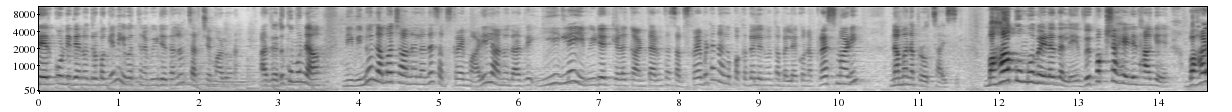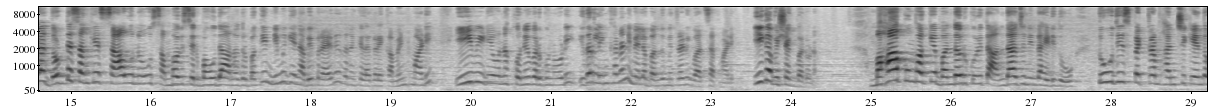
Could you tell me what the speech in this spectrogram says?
ಸೇರ್ಕೊಂಡಿದೆ ಅನ್ನೋದ್ರ ಬಗ್ಗೆ ಇವತ್ತಿನ ವಿಡಿಯೋದಲ್ಲಿ ನಾವು ಚರ್ಚೆ ಮಾಡೋಣ. ಆದ್ರೆ ಅದಕ್ಕೂ ಮುನ್ನ ನೀವಿನ್ನೂ ನಮ್ಮ ಚಾನಲ್ ಅನ್ನ ಸಬ್ಸ್ಕ್ರೈಬ್ ಮಾಡಿಲ್ಲ ಅನ್ನೋದಾದ್ರೆ ಈಗಲೇ ಈ ವಿಡಿಯೋ ಕೆಳಗೆ ಕಾಣ್ತಾ ಇರುವಂಥ ಸಬ್ಸ್ಕ್ರೈಬ್ ಬಟನ್ ಹಾಗೆ ಪಕ್ಕದಲ್ಲಿರುವಂಥ ಬೆಲ್ಲೈಕೋನ ಪ್ರೆಸ್ ಮಾಡಿ. ನಮ್ಮನ್ನು ಪ್ರೋತ್ಸಾಹಿಸಿ. ಮಹಾಕುಂಭ ಮೇಳದಲ್ಲಿ ವಿಪಕ್ಷ ಹೇಳಿದ ಹಾಗೆ ಬಹಳ ದೊಡ್ಡ ಸಂಖ್ಯೆ ಸಾವು ನೋವು ಸಂಭವಿಸಿರಬಹುದಾ ಅನ್ನೋದ್ರ ಬಗ್ಗೆ ನಿಮಗೇನು ಅಭಿಪ್ರಾಯ ಇದೆ, ಅದನ್ನು ಕೆಳಗಡೆ ಕಮೆಂಟ್ ಮಾಡಿ. ಈ ವಿಡಿಯೋವನ್ನು ಕೊನೆವರೆಗೂ ನೋಡಿ, ಇದರ ಲಿಂಕನ್ನು ನಿಮ್ಮೆಲ್ಲ ಬಂಧು ಮಿತ್ರರಿಗೆ ವಾಟ್ಸಪ್ ಮಾಡಿ. ಈಗ ವಿಷಯಕ್ಕೆ ಬರೋಣ. ಮಹಾಕುಂಭಕ್ಕೆ ಬಂದವರು ಕುರಿತ ಅಂದಾಜಿನಿಂದ ಹಿಡಿದು ಟೂ ಜಿ ಸ್ಪೆಕ್ಟ್ರಮ್ ಹಂಚಿಕೆಯಿಂದ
